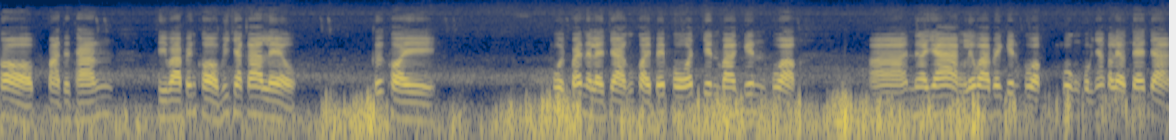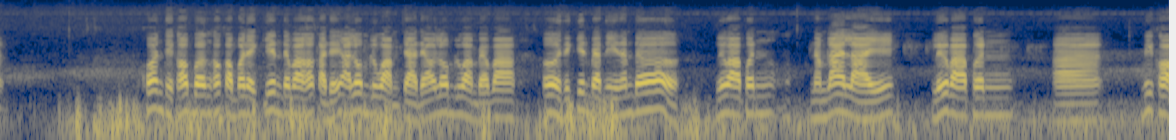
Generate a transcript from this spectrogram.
ข้อมาตรฐานที่ว่าเป็นข้อวิชาการแล้วคือคอยพูดไปนั่นแหละจ้ากูข่อยไปโพสต์กินว่ากินพวก เนื้อย่างหรือว่าไปกินพวกกุ้งพวกหยังก็แล้วแต่จ้าคนที่เขาเบิ่งเขาก็บ่ได้กินแต่ว่าเขาก็ได้อารมณ์รวมจ้าได้อารมณ์รวมแบบว่าเออสิกินแบบนี้น้ำเด้อหรือว่าเพิ่นน้ำลายไหล หรือว่าเพิ่นอ่ามีข้อ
